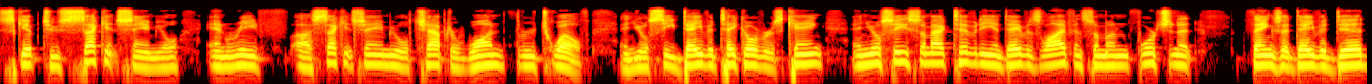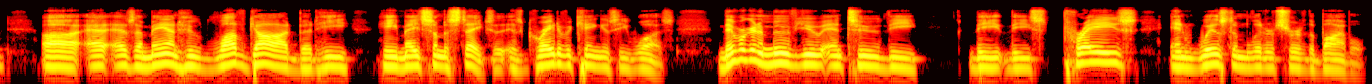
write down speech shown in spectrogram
skip to 2 Samuel and read uh, 2 Samuel chapter 1 through 12. And you'll see David take over as king, and you'll see some activity in David's life and some unfortunate things that David did uh, as a man who loved God, but he he made some mistakes. As great of a king as he was, and then we're going to move you into the the the praise and wisdom literature of the Bible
